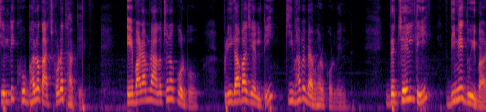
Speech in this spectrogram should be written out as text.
জেলটি খুব ভালো কাজ করে থাকে। এবার আমরা আলোচনা করব প্রিগাবা জেলটি কীভাবে ব্যবহার করবেন। দ্য জেলটি দিনে দুইবার,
